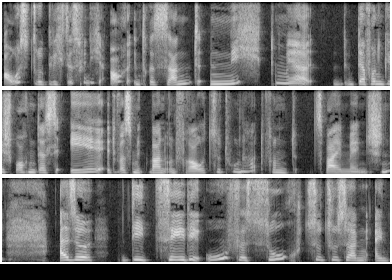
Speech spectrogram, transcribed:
ausdrücklich, das finde ich auch interessant, nicht mehr davon gesprochen, dass Ehe etwas mit Mann und Frau zu tun hat, von zwei Menschen. Also die CDU versucht sozusagen ein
